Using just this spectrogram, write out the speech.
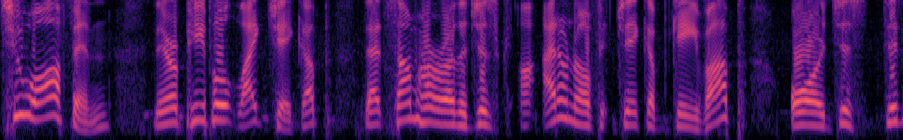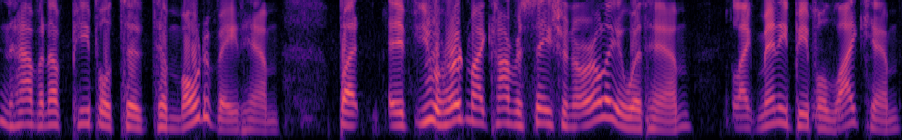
Too often, there are people like Jacob that somehow or other just uh, I don't know if Jacob gave up or just didn't have enough people to to motivate him. But if you heard my conversation earlier with him, like many people like him,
